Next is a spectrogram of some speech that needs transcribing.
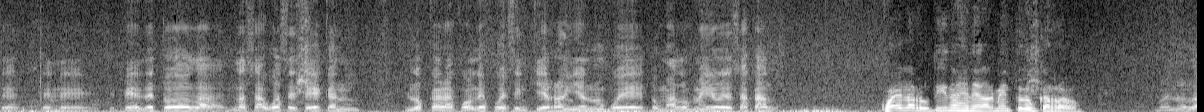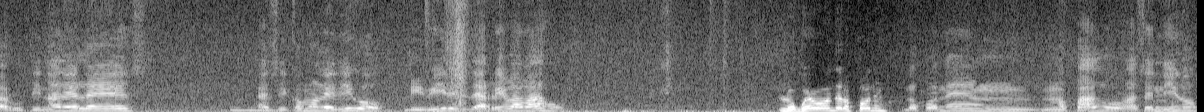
se, le pierde todas las aguas se secan y los caracoles pues se entierran y él no puede tomar los medios de sacarlo. ¿Cuál es la rutina generalmente de un carrao? Bueno, la rutina de él es, así como le digo, vivir de arriba abajo. ¿Los huevos dónde los ponen? Los ponen en los palos, hacen nido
